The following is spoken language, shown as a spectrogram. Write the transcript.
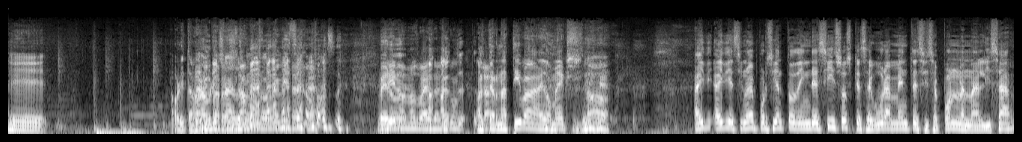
Eh, ahorita ahorita lo, lo revisamos. Pero Pero no nos vaya a salir Al- con- alternativa a Edomex. no. Hay, hay 19% de indecisos que seguramente si se ponen a analizar,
